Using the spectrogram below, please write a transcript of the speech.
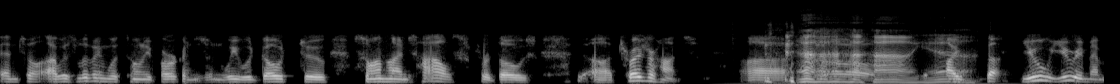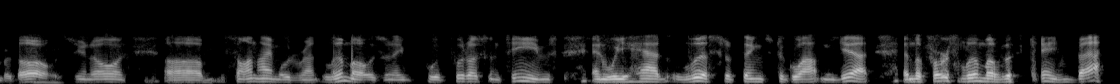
until I was living with Tony Perkins, and we would go to Sondheim's house for those uh, treasure hunts. Uh, oh, yeah. I, you you remember those, you know? And uh, Sondheim would rent limos, and he would put us in teams, and we had lists of things to go out and get. And the first limo that came back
